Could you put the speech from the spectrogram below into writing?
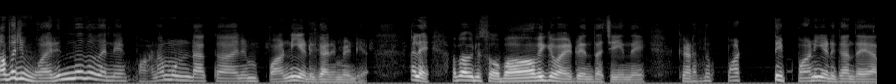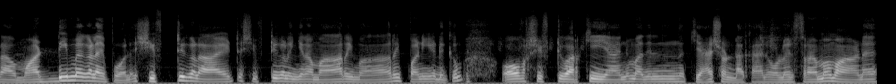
അവർ വരുന്നത് തന്നെ പണമുണ്ടാക്കാനും പണിയെടുക്കാനും വേണ്ടിയാണ് അല്ലേ? അപ്പോൾ അവർ സ്വാഭാവികമായിട്ടും എന്താ ചെയ്യുന്നത് കിടന്ന് പട്ടി പണിയെടുക്കാൻ തയ്യാറാവും. അടിമകളെ പോലെ ഷിഫ്റ്റുകളായിട്ട് ഷിഫ്റ്റുകൾ ഇങ്ങനെ മാറി മാറി പണിയെടുക്കും. ഓവർ ഷിഫ്റ്റ് വർക്ക് ചെയ്യാനും അതിൽ നിന്ന് ക്യാഷ് ഉണ്ടാക്കാനും ഉള്ളൊരു ശ്രമമാണ്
